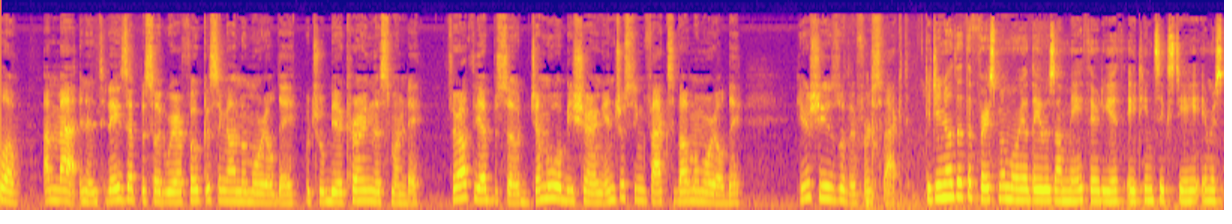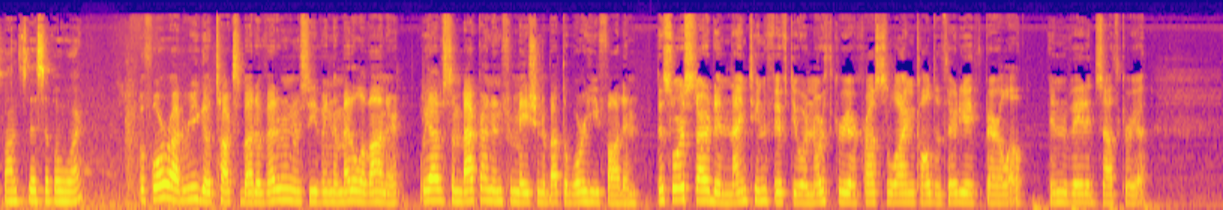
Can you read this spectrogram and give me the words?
Hello, I'm Matt, and in today's episode, we are focusing on Memorial Day, which will be occurring this Monday. Throughout the episode, Gemma will be sharing interesting facts about Memorial Day. Here she is with her first fact. Did you know that the first Memorial Day was on May 30th, 1868, in response to the Civil War? Before Rodrigo talks about a veteran receiving the Medal of Honor, we have some background information about the war he fought in. This war started in 1950 when North Korea crossed the line called the 38th parallel and invaded South Korea.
